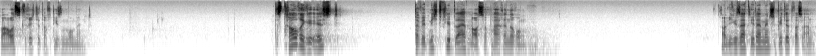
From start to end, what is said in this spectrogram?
war ausgerichtet auf diesen Moment. Das Traurige ist, da wird nicht viel bleiben, außer ein paar Erinnerungen. Aber wie gesagt, jeder Mensch betet was an.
